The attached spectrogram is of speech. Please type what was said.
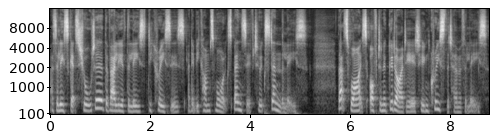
As the lease gets shorter, the value of the lease decreases and it becomes more expensive to extend the lease. That's why it's often a good idea to increase the term of the lease.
